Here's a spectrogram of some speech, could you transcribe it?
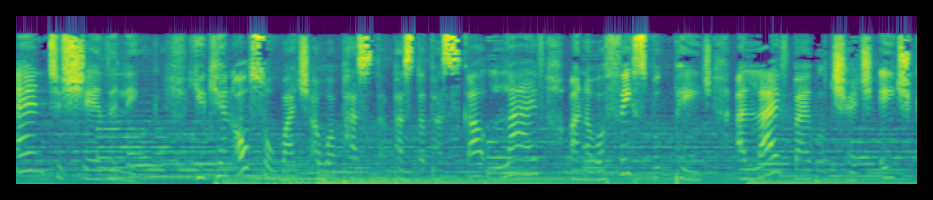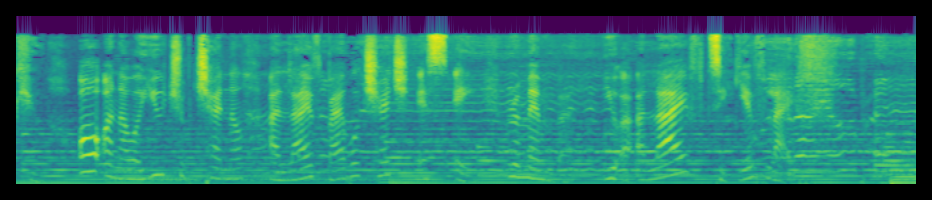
and to share the link. You can also watch our pastor, Pastor Pascal, live on our Facebook page, Alive Bible Church HQ, or on our YouTube channel, Alive Bible Church SA. Remember, you are alive to give life.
